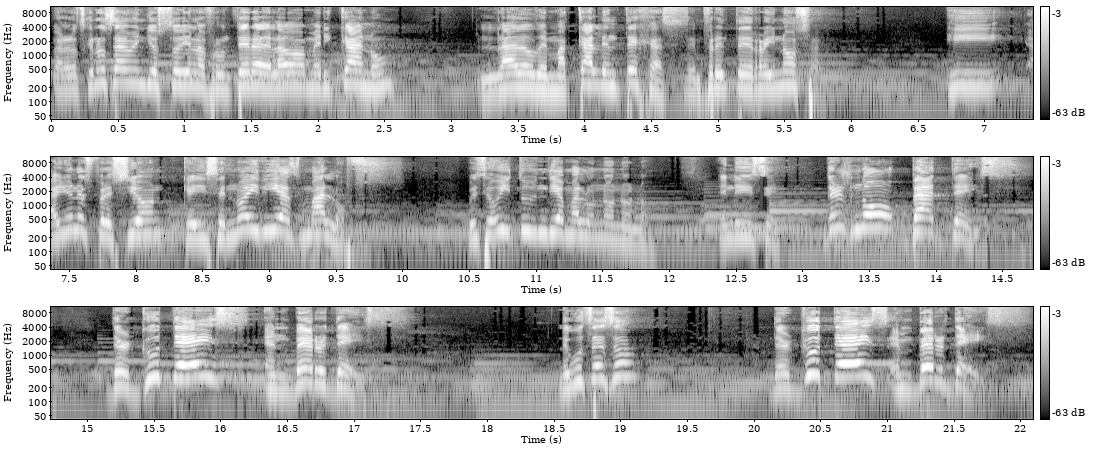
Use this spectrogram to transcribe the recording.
para los que no saben, yo estoy en la frontera del lado americano lado de McAllen, Texas, enfrente de Reynosa. Y hay una expresión que dice, no hay días malos. Dice, oye, tú un día malo. No, no, no. Y dice, there's no bad days. There are good days and better days. ¿Le gusta eso? There are good days and better days.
